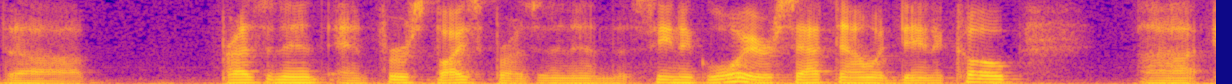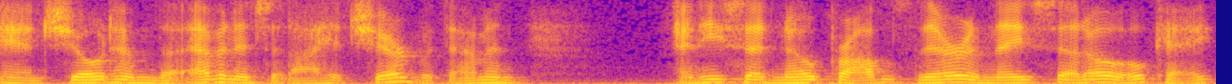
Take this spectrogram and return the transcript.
the president and first vice president and the SEANC lawyer sat down with Dana Cope uh, and showed him the evidence that I had shared with them, and and he said no problems there, and they said, oh, okay,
